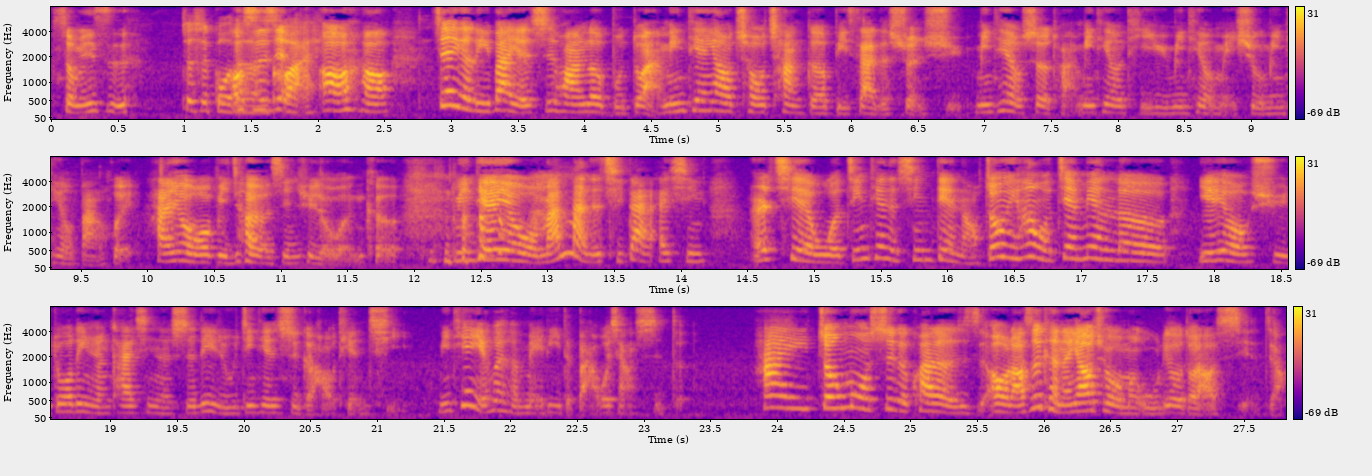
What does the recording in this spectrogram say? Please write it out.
什么意思？就是过得很快。哦，哦好。这个礼拜也是欢乐不断。明天要抽唱歌比赛的顺序，明天有社团，明天有体育，明天有美术，明天有班会，还有我比较有兴趣的文科。明天有我满满的期待爱心，而且我今天的新电脑终于和我见面了，也有许多令人开心的事，例如今天是个好天气，明天也会很美丽的吧？我想是的。嗨，周末是个快乐的日子哦。老师可能要求我们五六都要写这样。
